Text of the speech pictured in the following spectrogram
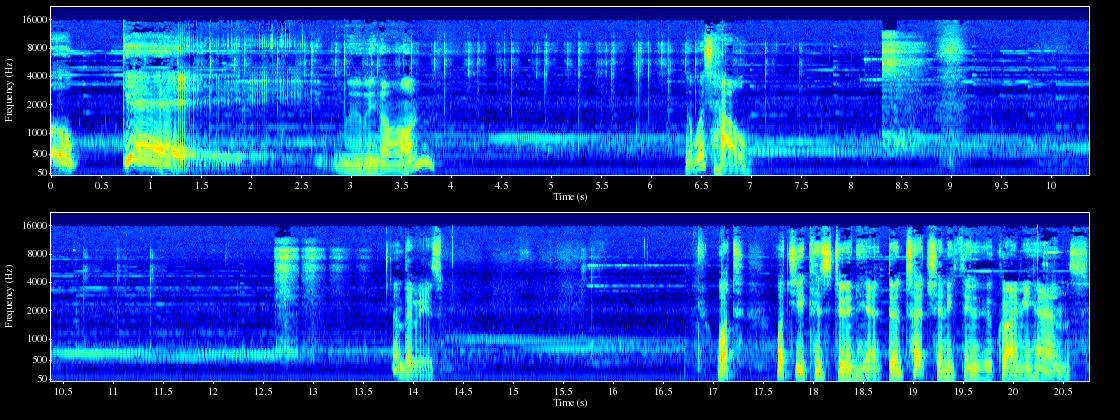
Okay. Moving on. Now, where's Hau? And there he is. What? What are you kids doing here? Don't touch anything with your grimy hands.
